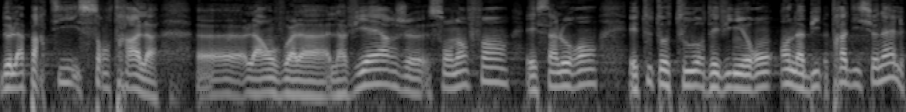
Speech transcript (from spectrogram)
de la partie centrale. Euh, là, on voit la, la, Vierge, son enfant et Saint-Laurent, et tout autour des vignerons en habit traditionnel.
